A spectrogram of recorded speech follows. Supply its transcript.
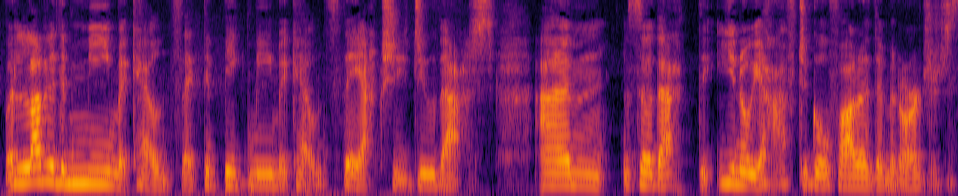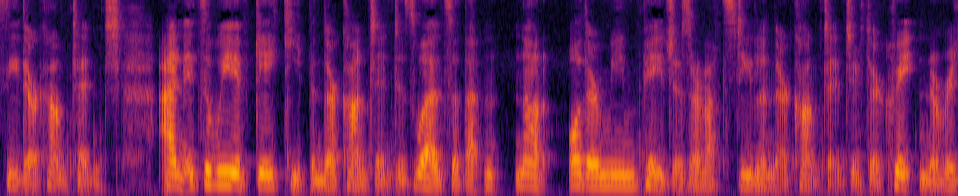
But a lot of the meme accounts, like the big meme accounts, they actually do that. Um, so that you know you have to go follow them in order to see their content, and it's a way of gatekeeping their content as well, so that not other meme pages are not stealing their content if they're creating original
